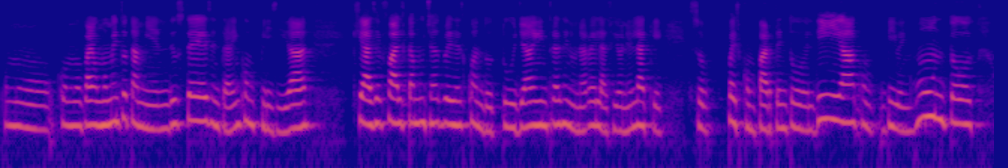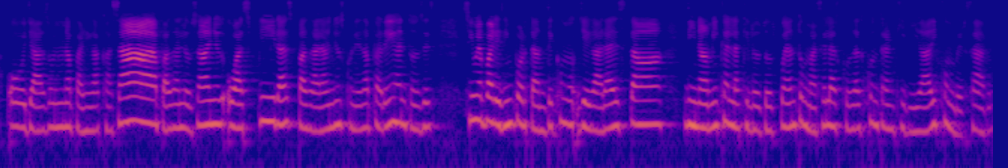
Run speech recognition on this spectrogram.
como, como para un momento también de ustedes entrar en complicidad que hace falta muchas veces cuando tú ya entras en una relación en la que pues comparten todo el día, viven juntos o ya son una pareja casada, pasan los años o aspiras pasar años con esa pareja, entonces sí me parece importante como llegar a esta dinámica en la que los dos puedan tomarse las cosas con tranquilidad y conversarlo.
